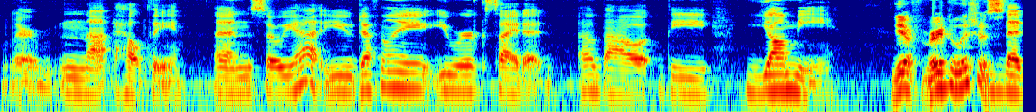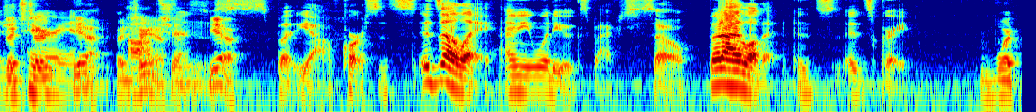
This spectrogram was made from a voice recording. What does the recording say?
They're not healthy. And so yeah, you definitely you were excited about the yummy Yeah, very delicious. vegetarian, yeah, vegetarian options. Yeah. But yeah, of course it's it's LA. I mean, what do you expect? So, but I love it. It's it's great. What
